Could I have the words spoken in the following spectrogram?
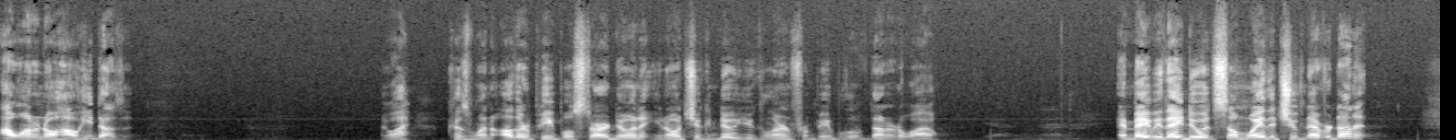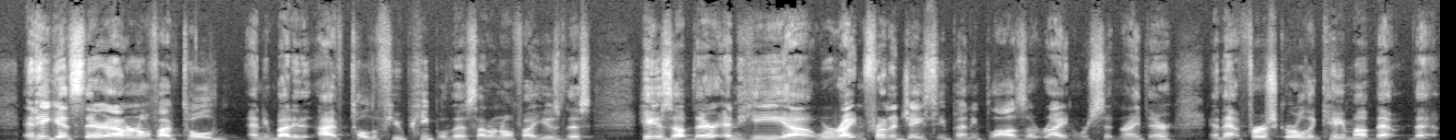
I want to know how he does it. Why? Because when other people start doing it, you know what you can do? You can learn from people who have done it a while. And maybe they do it some way that you've never done it. And he gets there, and I don't know if I've told anybody, I've told a few people this. I don't know if I use this. He is up there, and he, uh, we're right in front of J.C. Penney Plaza, right? And we're sitting right there. And that first girl that came up, that, that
